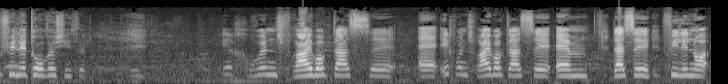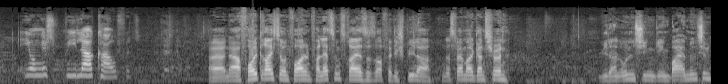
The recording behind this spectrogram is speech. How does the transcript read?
viele Tore schießen. Ich wünsche Freiburg, dass äh, ich wünsche Freiburg, dass sie, ähm, dass sie viele no junge Spieler kaufen. Eine erfolgreiche und vor allem verletzungsfreie Saison für die Spieler. Und das wäre mal ganz schön. Wieder ein Unentschieden gegen Bayern München.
